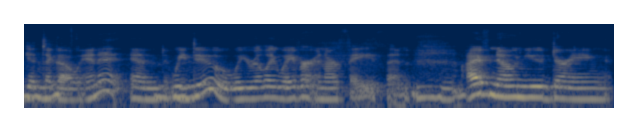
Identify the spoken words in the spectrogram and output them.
get to go in it? And we do. We really waver in our faith. And Mm-hmm. I've known you during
